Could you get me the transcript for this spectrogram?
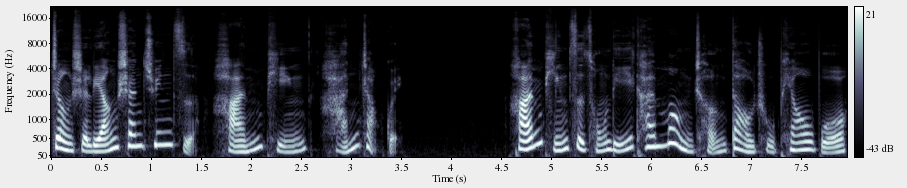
正是梁山君子韩平韩掌柜。韩平自从离开孟城，到处漂泊，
